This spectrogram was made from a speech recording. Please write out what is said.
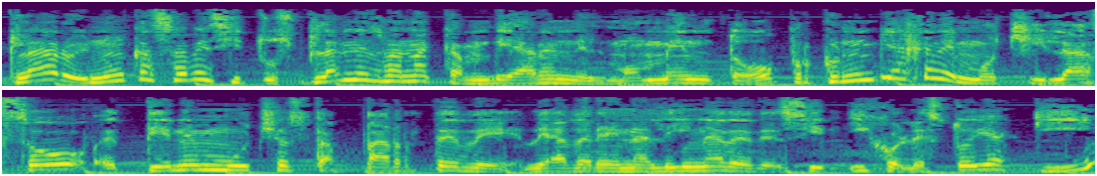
Claro, y nunca sabes si tus planes van a cambiar en el momento, porque un viaje de mochilazo eh, tiene mucho esta parte de, de adrenalina de decir, híjole, estoy aquí,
